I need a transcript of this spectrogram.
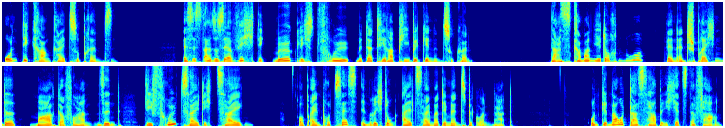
und die Krankheit zu bremsen. Es ist also sehr wichtig, möglichst früh mit der Therapie beginnen zu können. Das kann man jedoch nur, wenn entsprechende Marker vorhanden sind, die frühzeitig zeigen, ob ein Prozess in Richtung Alzheimer-Demenz begonnen hat. Und genau das habe ich jetzt erfahren.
